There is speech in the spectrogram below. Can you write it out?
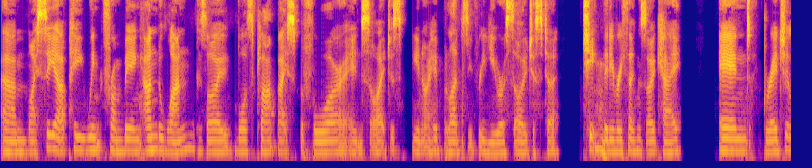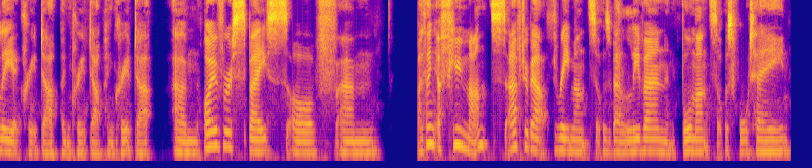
um, my CRP went from being under one because I was plant based before, and so I just you know have bloods every year or so just to check mm. that everything's okay. And gradually it crept up and crept up and crept up um, over a space of, um, I think, a few months. After about three months, it was about 11, and four months, it was 14.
